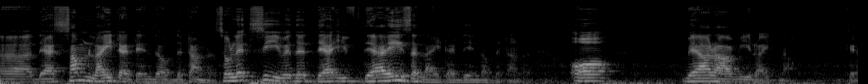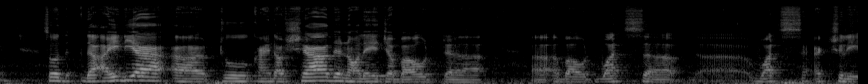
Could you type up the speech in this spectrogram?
uh, there's some light at the end of the tunnel. So let's see whether there, if there is a light at the end of the tunnel, or where are we right now? Okay. So th the idea uh, to kind of share the knowledge about uh, uh about what's uh, uh, what's actually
